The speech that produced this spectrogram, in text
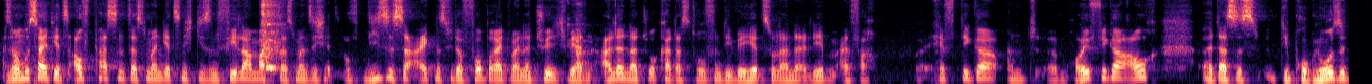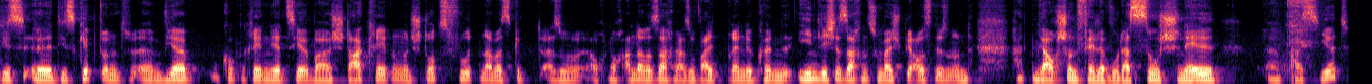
also man muss halt jetzt aufpassen, dass man jetzt nicht diesen Fehler macht, dass man sich jetzt auf dieses Ereignis wieder vorbereitet, weil natürlich werden alle Naturkatastrophen, die wir hierzulande erleben, einfach heftiger und ähm, häufiger auch. Äh, das ist die Prognose, die äh, es gibt. Und äh, wir gucken, reden jetzt hier über Starkregen und Sturzfluten, aber es gibt also auch noch andere Sachen. Also Waldbrände können ähnliche Sachen zum Beispiel auslösen und hatten wir auch schon Fälle, wo das so schnell äh, passiert.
